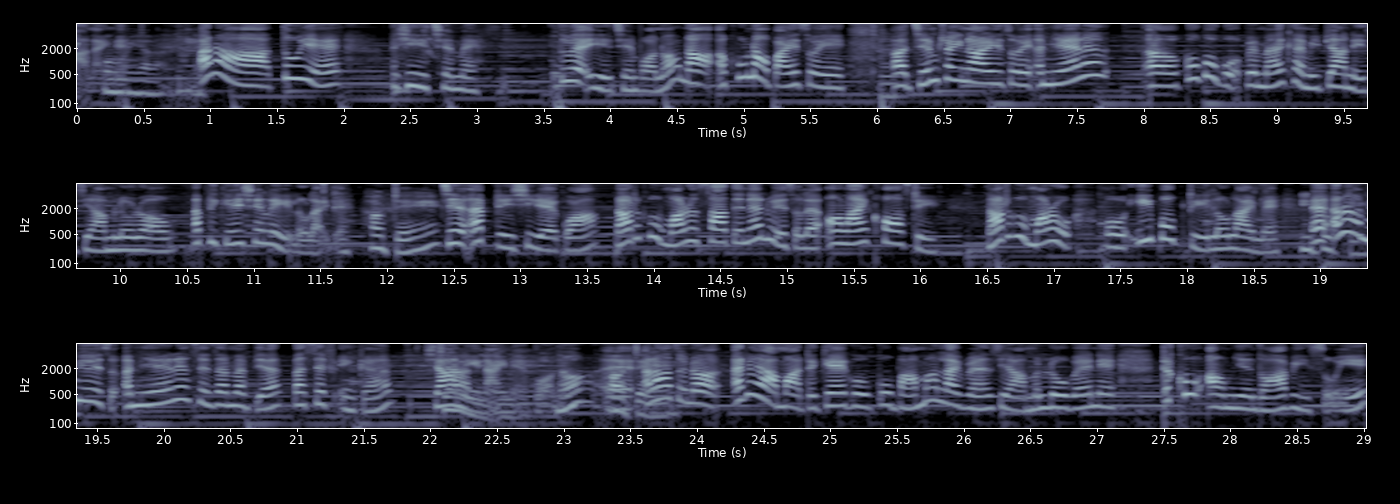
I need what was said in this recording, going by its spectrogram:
လာနိုင်တယ်ဝင်ရလာတယ်အဲ့ဒါကသူ့ရဲ့အရေးချင်းပဲသူ့ရဲ့အရေးချင်းပေါ့နော်နောက်အခုနောက်ပိုင်းဆိုရင်အာ gym trainer တွေဆိုရင်အများနဲ့အာကိုကိုကိုအပင်ပန်းခံပြီးပြနေစရာမလိုတော့ဘူး application လေးတွေလုပ်လိုက်တယ်ဟုတ်တယ် gym app တွေရှိတယ်ကွာနောက်တစ်ခုမတို့စာသင်တဲ့လူတွေဆိုလဲ online course တွေ နောက်တစ်ခုမတို့ဟို e-book တွေလုပ်လိုက်မယ်အဲ e-book အဲ့လိုမျိုးတွေဆိုအမြဲတမ်းစဉ်ဆက်မပြတ် passive income ရနေနိုင်တယ်ပေါ့နော်ဟုအဲတ်တယ်အဲ့ဒါဆိုတော့အဲ့ဒီဟာမှတကယ်ကိုကိုဘာမှ live run စရာမလိုဘဲနဲ့တစ်ခုအောင်မြင်သွားပြီဆိုရင်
